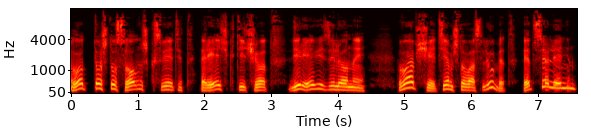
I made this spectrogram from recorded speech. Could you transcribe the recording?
Вот то, что солнышко светит, речка течет, деревья зеленые, вообще тем, что вас любят, это все Ленин.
